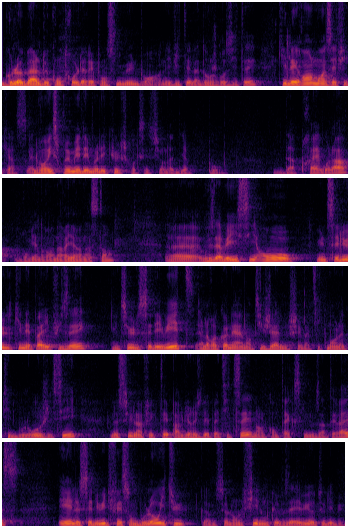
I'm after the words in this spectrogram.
global de contrôle des réponses immunes pour en éviter la dangerosité, qui les rend moins efficaces. Elles vont exprimer des molécules, je crois que c'est sur la diapo d'après, voilà, on reviendra en arrière un instant. Euh, vous avez ici en haut une cellule qui n'est pas épuisée, une cellule CD8, elle reconnaît un antigène schématiquement, la petite boule rouge ici, le cellule infecté par le virus d'hépatite C, dans le contexte qui nous intéresse, et le CD8 fait son boulot, il tue, comme selon le film que vous avez vu au tout début.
